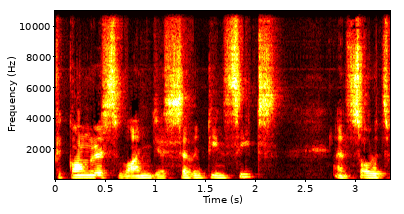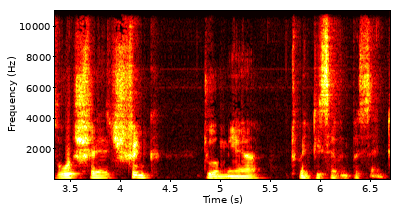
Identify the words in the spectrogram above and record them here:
The Congress won just 17 seats and saw its vote share shrink to a mere 27%.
